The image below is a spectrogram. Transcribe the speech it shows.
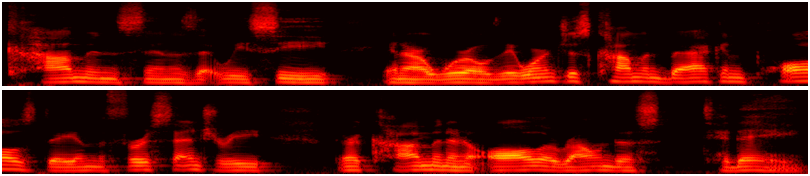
common sins that we see in our world. They weren't just common back in Paul's day in the first century, they're common and all around us today.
